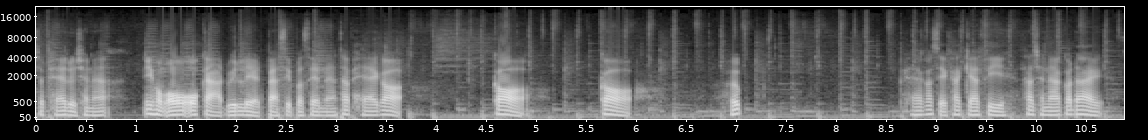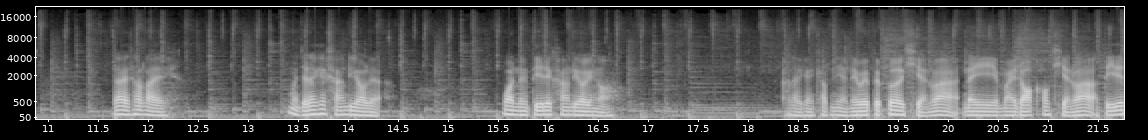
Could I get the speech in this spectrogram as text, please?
จะแพ้หรือชนะ นี่ผมเอาโอกาสวินเลท80%นะ ถ้าแพ้ก็ ก็ ก็ฮึบ แพ้ก็เสียค่าแก๊สฟรี ถ้าชนะก็ได้ ได้เท่าไหร่ เหมือนจะได้แค่ครั้งเดียวเลยวันหนึ่งตีได้ครั้งเดียวเองเหรอ อะไรกันครับเนี่ยในเว็บเปเปอร์เขียนว่าใน My Doc เขาเขียนว่าตีได้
